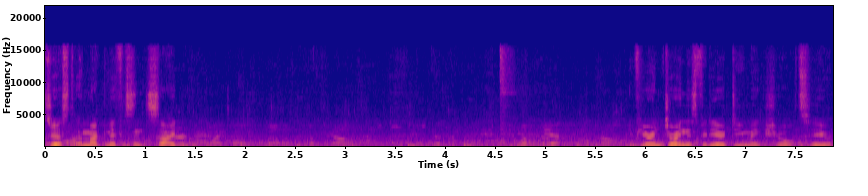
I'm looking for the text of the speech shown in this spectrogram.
Just a magnificent sight. If you're enjoying this video, do make sure to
